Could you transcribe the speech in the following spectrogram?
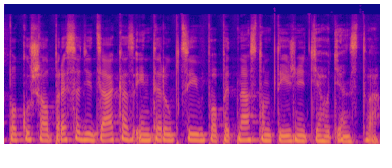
pokúšal presadiť zákaz interrupcií po 15. týždni tehotenstva.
